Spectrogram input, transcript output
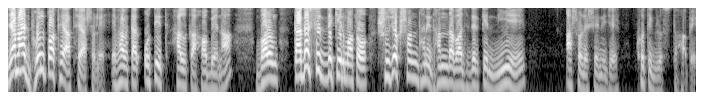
জামায়াত ভুল পথে আছে আসলে, এভাবে তার অতীত হালকা হবে না। বরং কাদের সিদ্দিকির মতো সুযোগ সন্ধানী ধান্দাবাজদেরকে নিয়ে আসলে সে নিজে ক্ষতিগ্রস্ত হবে।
